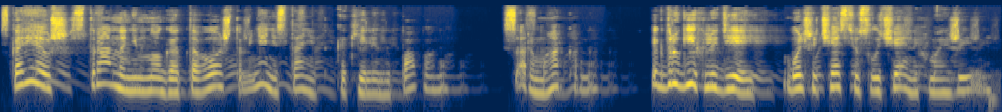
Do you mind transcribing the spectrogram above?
Скорее уж, странно немного от того, что меня не станет, как Елена Павловна, Сара Марковна, как других людей, большей частью случайных в моей жизни.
